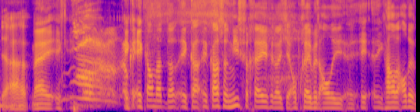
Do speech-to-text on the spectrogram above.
Ja, Nee, ik, ik, ik, ik, kan dat, dat, ik, kan, ik kan ze niet vergeven dat je op een gegeven moment al die... Ik, ik haalde altijd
